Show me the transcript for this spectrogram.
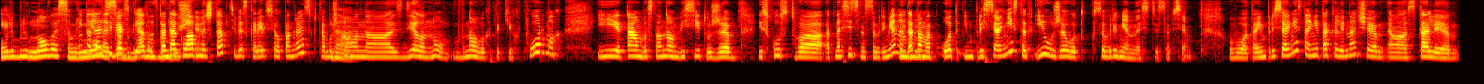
Я люблю новое, современное, ну, тебе, со взглядом в Тогда будущее. главный штаб тебе, скорее всего, понравится, потому да. что он а, сделан ну, в новых таких формах, и там в основном висит уже искусство относительно современное, угу. да, там от, от импрессионистов и уже вот к современности совсем. Вот. А импрессионисты, они так или иначе а, стали,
